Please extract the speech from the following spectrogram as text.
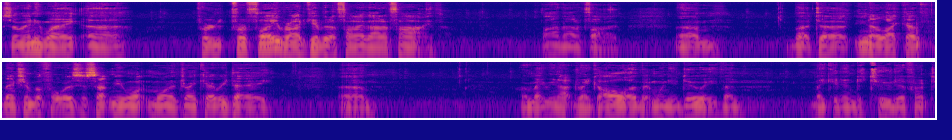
so anyway, uh, for for flavor, I'd give it a five out of five. Five out of five. Um, but, uh, you know, like I've mentioned before, this is something you want, want to drink every day. Um, or maybe not drink all of it when you do even. Make it into two different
